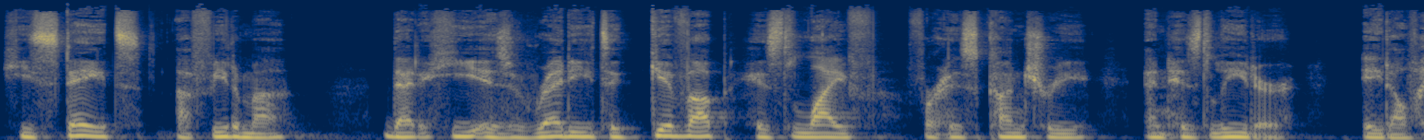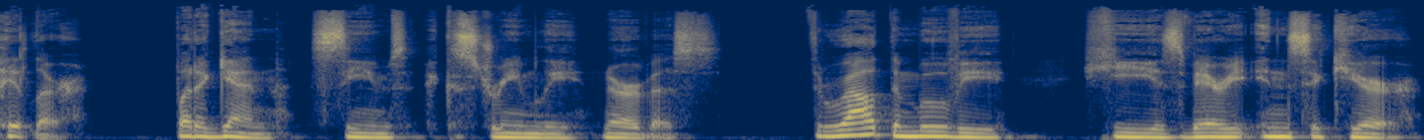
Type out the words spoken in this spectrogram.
He states, afirma, that he is ready to give up his life for his country and his leader, Adolf Hitler, but again seems extremely nervous. Throughout the movie, he is very insecure,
